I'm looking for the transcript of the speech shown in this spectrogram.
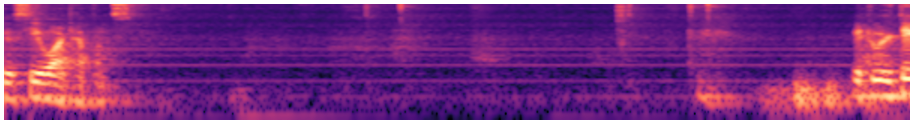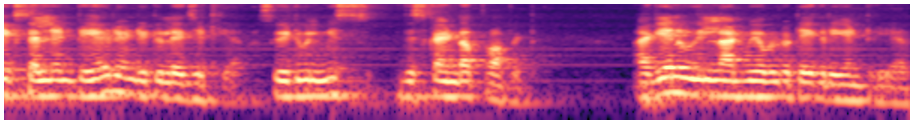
you see what happens. It will take sell entry here and it will exit here. So it will miss this kind of profit. Again we will not be able to take re-entry here.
